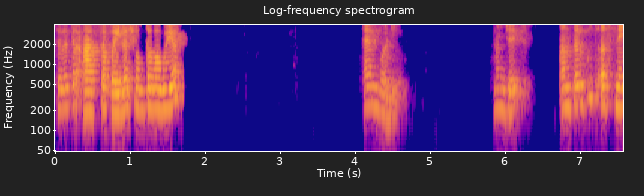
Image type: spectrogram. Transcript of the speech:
चला तर आजचा पहिला शब्द बघूया. एम्बडी म्हणजेच अंतर्भूत असणे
